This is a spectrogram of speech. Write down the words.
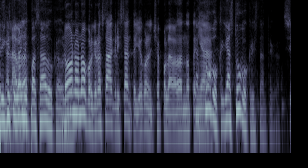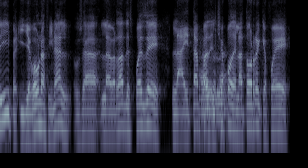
dijiste el año pasado, cabrón. No, no, no, porque no estaba Cristante. Yo con el Chepo, la verdad, no Ya tenía. estuvo, ya estuvo Cristante. cabrón. Sí, y llegó a una final. O sea, la verdad, después de la etapa Ah, es del verdad. Chepo de la Torre, que fue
